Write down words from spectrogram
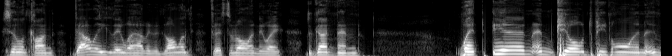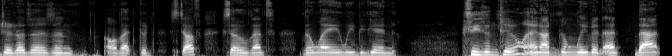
Silicon Valley. They were having a garlic festival anyway. The gunmen went in and killed people and injured others and all that good stuff. So that's the way we begin season two, and I'm going to leave it at that.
